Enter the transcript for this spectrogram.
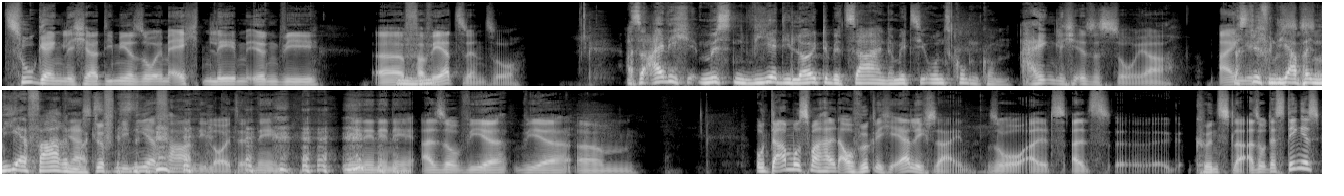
zugänglicher, die mir so im echten Leben irgendwie äh, Mhm. verwehrt sind. So. Also eigentlich müssten wir die Leute bezahlen, damit sie uns gucken kommen. Eigentlich ist es so, ja. Das Eigentlich dürfen die aber so- nie erfahren, Ja, Max. das dürfen die nie erfahren, die Leute. Nee. Nee, nee, nee, nee. Also wir, wir, ähm, und da muss man halt auch wirklich ehrlich sein, so als, als äh, Künstler. Also das Ding ist,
